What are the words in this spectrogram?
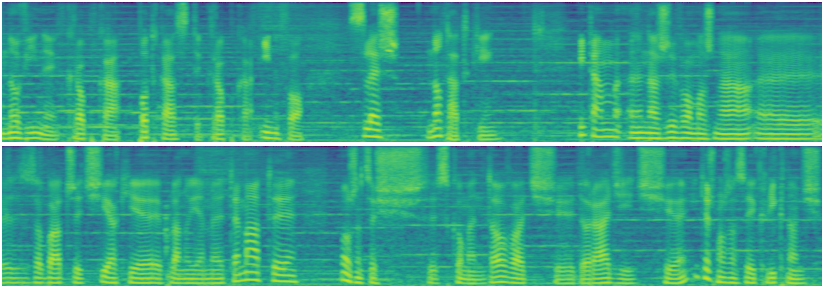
nowiny.podcasty.info notatki. I tam e, na żywo można e, zobaczyć, jakie planujemy tematy, można coś skomentować, doradzić i też można sobie kliknąć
